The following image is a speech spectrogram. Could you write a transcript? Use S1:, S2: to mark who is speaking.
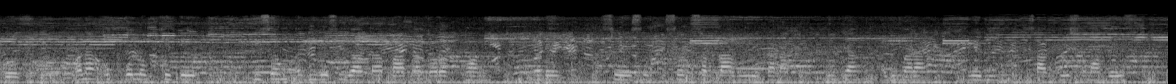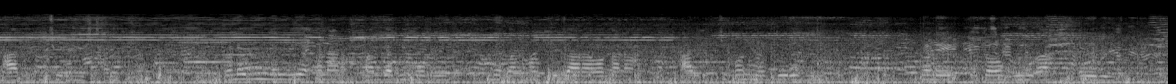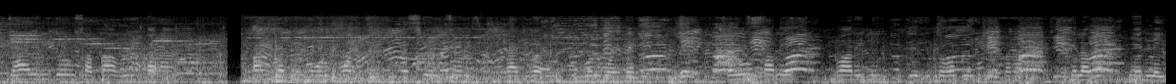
S1: दिवस उपलक्षे आदिवासी गाता से परब सपड़ा मार रैली साधु समावेश अनुष्ठान मैं पाजाबी मोड़े इनका जारावान और जीवन मध्य रैली एट रैली जहाँ रैली तो सपड़ा পাঞ্জাবি ময়ূরভঞ্জ শিলচর রাজবাড়ি গোল ময়দানে চৌখালে নোয়ারিলি তহবিল খেলাব নেললেই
